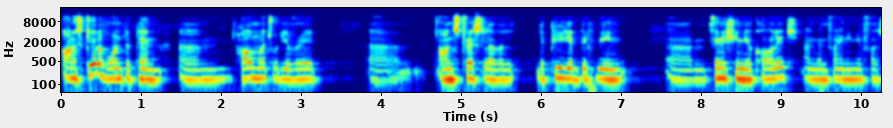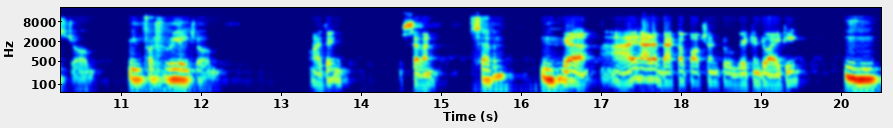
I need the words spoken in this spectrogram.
on a scale of one to ten, um, how much would you rate um, on stress level the period between um, finishing your college and then finding your first job? I mean, first real job. I think seven. 7 Mhm. Yeah, I had a backup option to get into IT. Mhm.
